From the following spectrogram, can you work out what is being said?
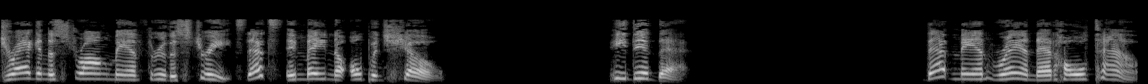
dragging the strong man through the streets. That's, it made an open show. He did that. That man ran that whole town.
